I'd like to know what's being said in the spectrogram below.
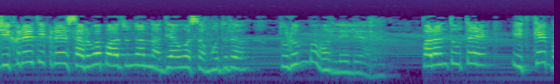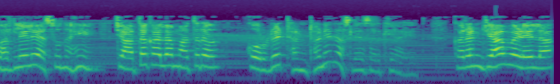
जिकडे तिकडे सर्व बाजूंना नद्या व समुद्र तुडुंब भरलेले आहेत. परंतु ते इतके भरलेले असूनही चातकाला मात्र कोरडे ठणठणीत असल्यासारखे आहेत. कारण ज्या वेळेला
